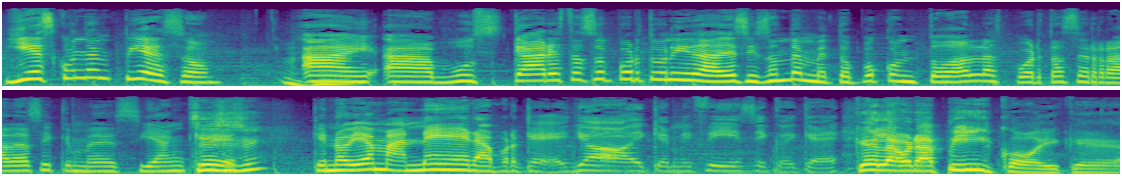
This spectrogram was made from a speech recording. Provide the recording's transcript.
Y es cuando empiezo a, a buscar estas oportunidades y es donde me topo con todas las puertas cerradas y que me decían que, sí, sí. que no había manera porque yo y que mi físico y que... Que la hora pico y que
